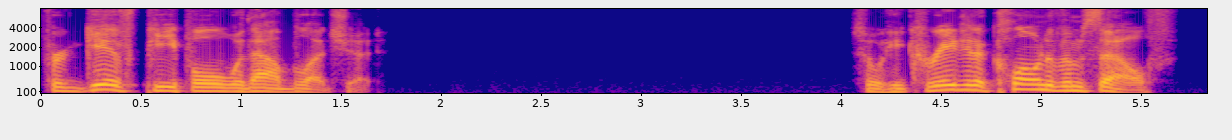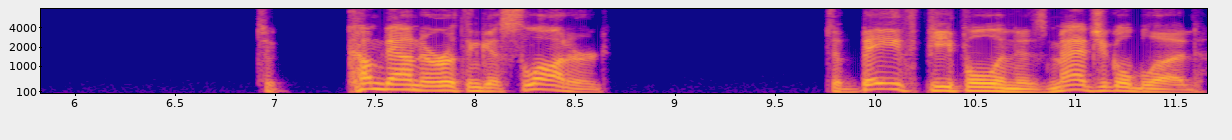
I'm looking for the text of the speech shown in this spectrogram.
forgive people without bloodshed. So he created a clone of himself to come down to earth and get slaughtered, to bathe people in his magical blood,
